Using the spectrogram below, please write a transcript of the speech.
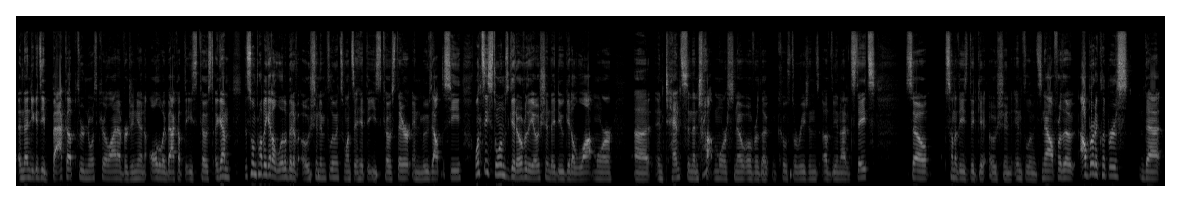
and then you can see back up through North Carolina, Virginia, and all the way back up the East Coast. Again, this one probably got a little bit of ocean influence once it hit the East Coast there and moves out to sea. Once these storms get over the ocean, they do get a lot more uh, intense and then drop more snow over the coastal regions of the United States. So some of these did get ocean influence. Now, for the Alberta Clippers that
